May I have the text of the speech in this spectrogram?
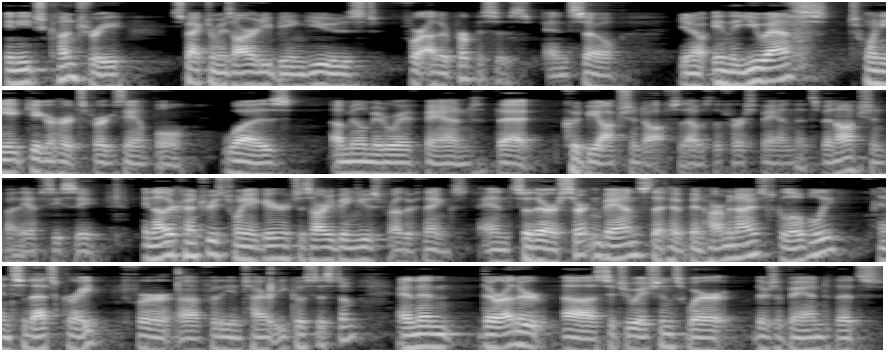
in each country, spectrum is already being used for other purposes. And so, you know, in the US, 28 gigahertz, for example, was a millimeter wave band that could be auctioned off. So that was the first band that's been auctioned by the FCC. In other countries, 28 gigahertz is already being used for other things. And so there are certain bands that have been harmonized globally and so that's great for uh, for the entire ecosystem. And then there are other uh, situations where there's a band that's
